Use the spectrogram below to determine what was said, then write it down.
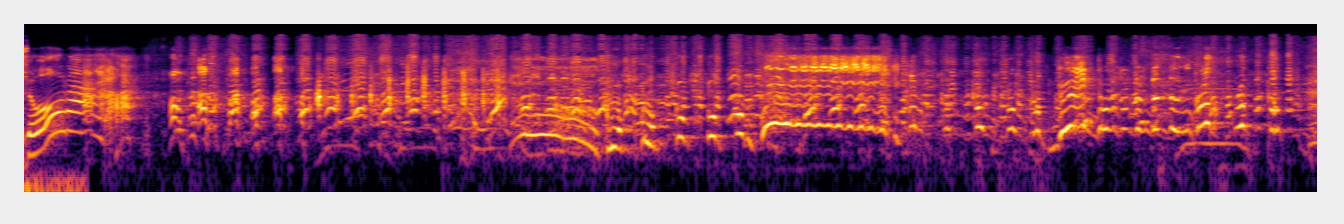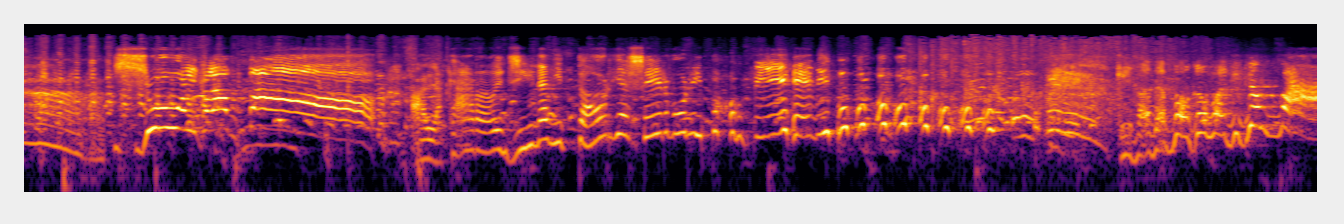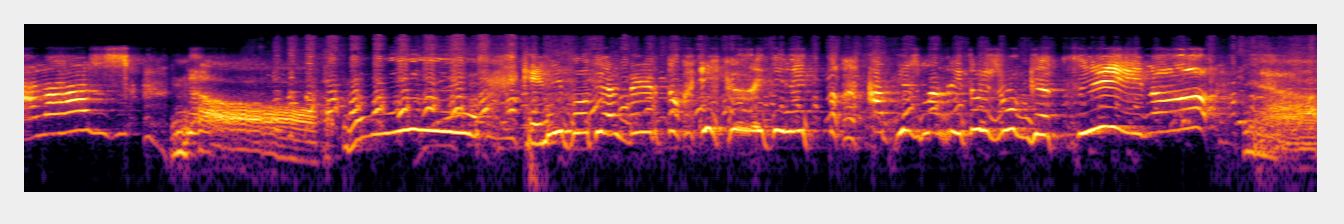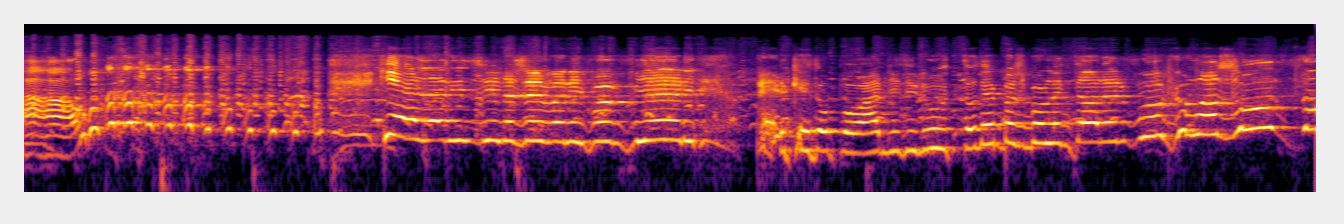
kingdom. Ed ora? Su al glampa! Alla cara regina Vittoria servono i pompieri! Che vada poco ma che campanas! No! Uh, che nipote Alberto, il cretinetto, abbia smarrito il suo gattino! No! che alla regina servono i pompieri perché dopo anni di lutto debba sbollentare il fuoco là sotto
